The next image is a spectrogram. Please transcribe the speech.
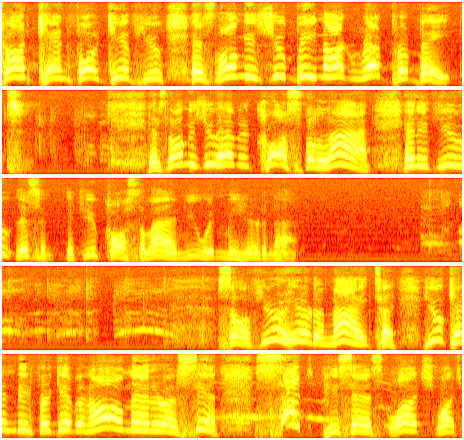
God can forgive you as long as you be not reprobate. As long as you haven't crossed the line. And if you, listen, if you crossed the line, you wouldn't be here tonight. So if you're here tonight, uh, you can be forgiven all manner of sin. Such, he says, watch, watch,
